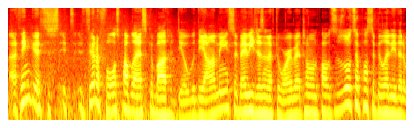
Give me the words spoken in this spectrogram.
I think it's it's it's gonna force Pablo Escobar to deal with the army, so maybe he doesn't have to worry about tunnel pops. There's also a possibility that it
